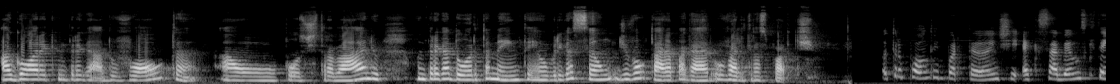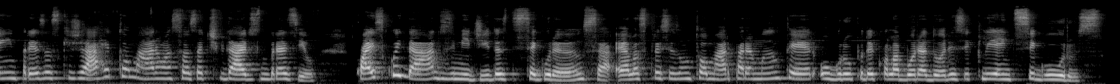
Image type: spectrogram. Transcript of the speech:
Agora que o empregado volta ao posto de trabalho, o empregador também tem a obrigação de voltar a pagar o vale transporte. Outro ponto importante é que sabemos que tem empresas que já retomaram as suas atividades no Brasil. Quais cuidados e medidas de segurança elas precisam tomar para manter o grupo de colaboradores e clientes seguros?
